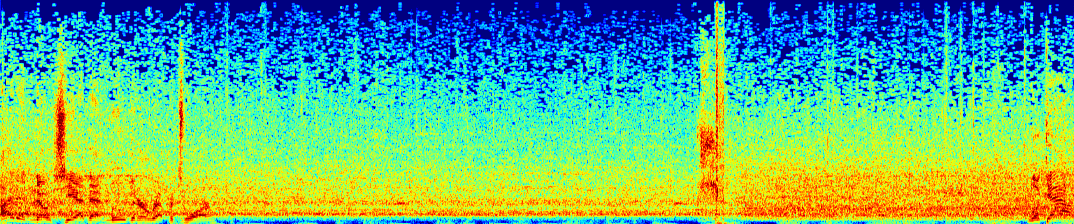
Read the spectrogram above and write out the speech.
I didn't know she had that move in her repertoire. Look out.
